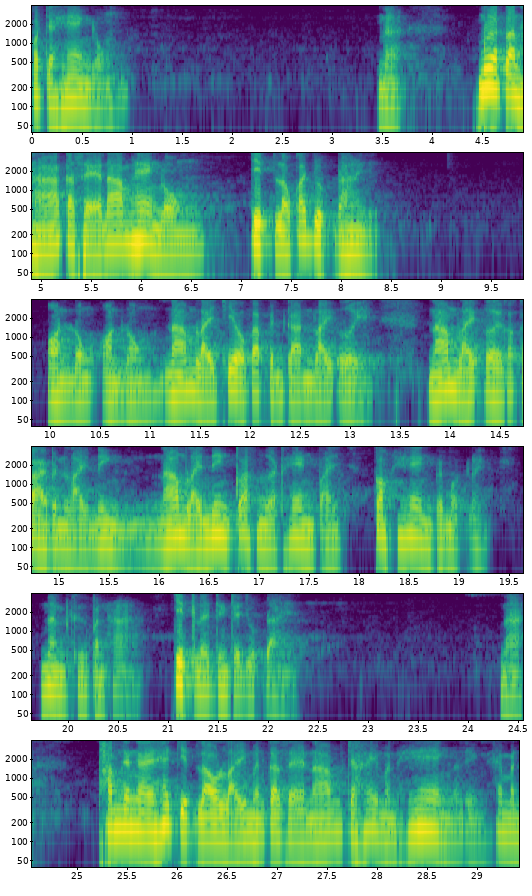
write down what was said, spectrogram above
ก็จะแห้งลงนะ เมื่อตัณหากระแสน้ำแห้งลง จิตเราก็หยุดได้ อ่อนลงอ่อนลง น้ำไหลเชี่ยวก็เป็นการไหลเอ่ย น้ำไหลเอ่ยก็กลายเป็นไหลนิ่ง น้ำไหลนิ่งก็เหือดแห้งไป ก็แห้งไปหมดเลย นั่นคือปัญหา จิตเลยจึงจะหยุดได้นะทำยังไงให้จิตเราไหลเหมือนกระแสน้ำจะให้มันแห้งนั่นเอง ให้มัน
